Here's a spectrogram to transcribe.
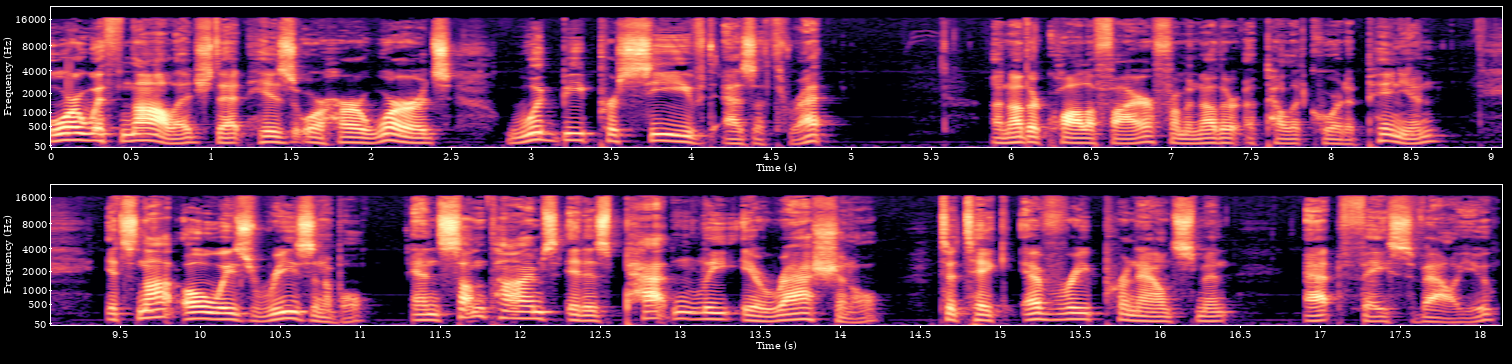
or with knowledge that his or her words would be perceived as a threat. Another qualifier from another appellate court opinion it's not always reasonable, and sometimes it is patently irrational to take every pronouncement at face value.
